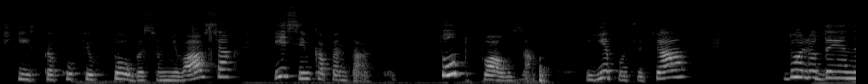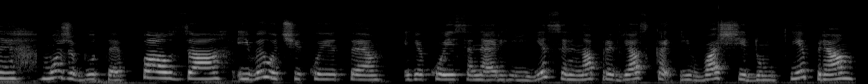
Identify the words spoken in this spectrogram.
Шістка кубків, хто би сумнівався. І сімка пентаклів. Тут пауза. Є почуття до людини, може бути пауза, і ви очікуєте якоїсь енергії. Є сильна прив'язка, і ваші думки прям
